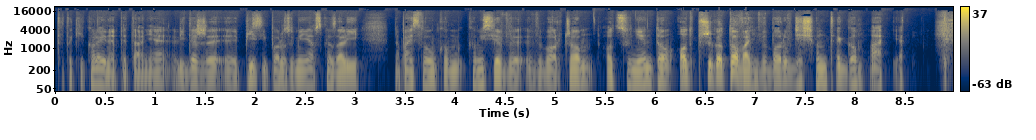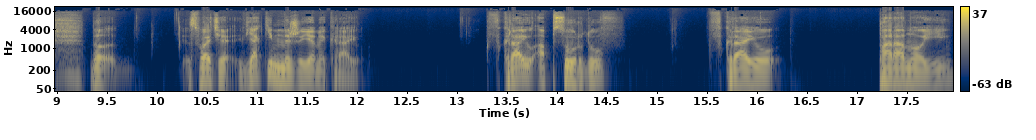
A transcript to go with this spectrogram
To takie kolejne pytanie. Liderzy PiS i Porozumienia wskazali na Państwową Komisję Wyborczą odsuniętą od przygotowań wyborów 10 maja. No, słuchajcie, w jakim my żyjemy kraju? W kraju absurdów, w kraju paranoi,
